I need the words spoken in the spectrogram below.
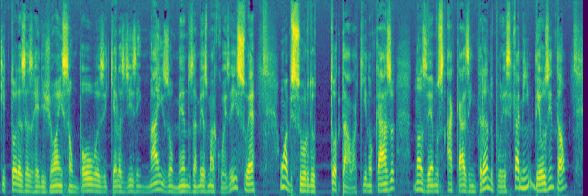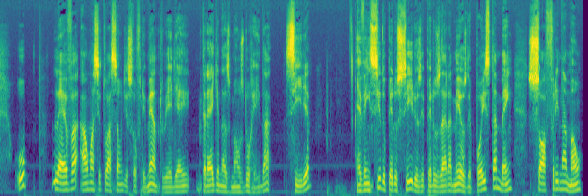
que todas as religiões são boas e que elas dizem mais ou menos a mesma coisa. Isso é um absurdo total. Aqui no caso, nós vemos a casa entrando por esse caminho, Deus então o leva a uma situação de sofrimento. Ele é entregue nas mãos do rei da Síria, é vencido pelos sírios e pelos arameus, depois também sofre na mão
